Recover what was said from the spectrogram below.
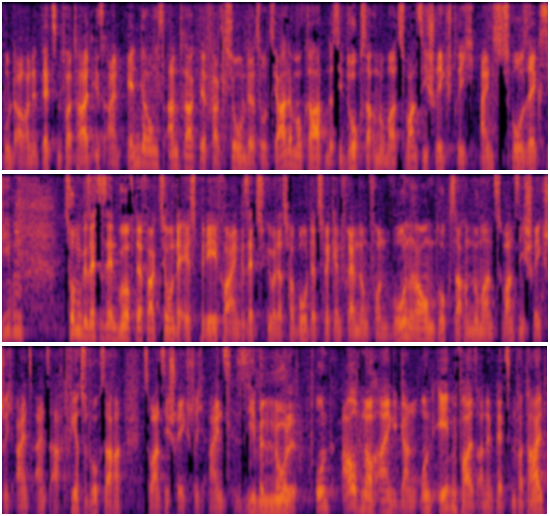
und auch an den Plätzen verteilt ist ein Änderungsantrag der Fraktion der Sozialdemokraten. Das ist die Drucksache Nummer 20-1267 zum Gesetzentwurf der Fraktion der SPD für ein Gesetz über das Verbot der Zweckentfremdung von Wohnraum, Drucksachen Nummern 20-1184 zur Drucksache 20-170. Und auch noch eingegangen und ebenfalls an den Plätzen verteilt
